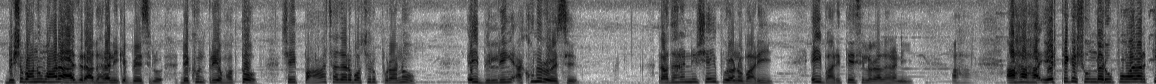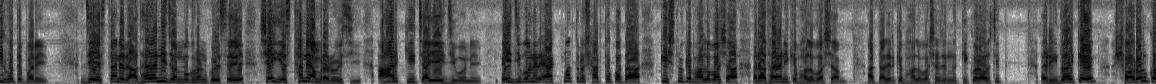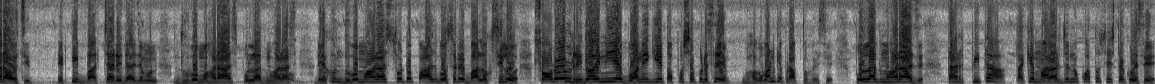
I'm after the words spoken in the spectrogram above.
বিশ্বভানু মহারাজ রাধারানীকে পেয়েছিল। দেখুন প্রিয় ভক্ত সেই পাঁচ হাজার বছর পুরানো এই বিল্ডিং এখনও রয়েছে। রাধারানীর সেই পুরানো বাড়ি, এই বাড়িতেই ছিল রাধারানী। আহা আহা হা এর থেকে সুন্দর উপহার আর কি হতে পারে? যে স্থানে রাধারানী জন্মগ্রহণ করেছে, সেই স্থানে আমরা রয়েছি। আর কি চাই এই জীবনে? এই জীবনের একমাত্র সার্থকতা কৃষ্ণকে ভালোবাসা, রাধারানীকে ভালোবাসা। আর তাদেরকে ভালোবাসার জন্য কি করা উচিত? হৃদয়কে সরল করা উচিত। একটি বাচ্চা হৃদয় যেমন ধ্রুব মহারাজ প্রহ্লাদ মহারাজ। দেখুন ধ্রুব মহারাজ ছোট পাঁচ বছরের বালক ছিল সরল হৃদয় নিয়ে বনে গিয়ে তপস্যা করেছে ভগবানকে প্রাপ্ত হয়েছে। প্রহ্লাদ মহারাজ তার পিতা তাকে মারার জন্য কত চেষ্টা করেছে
